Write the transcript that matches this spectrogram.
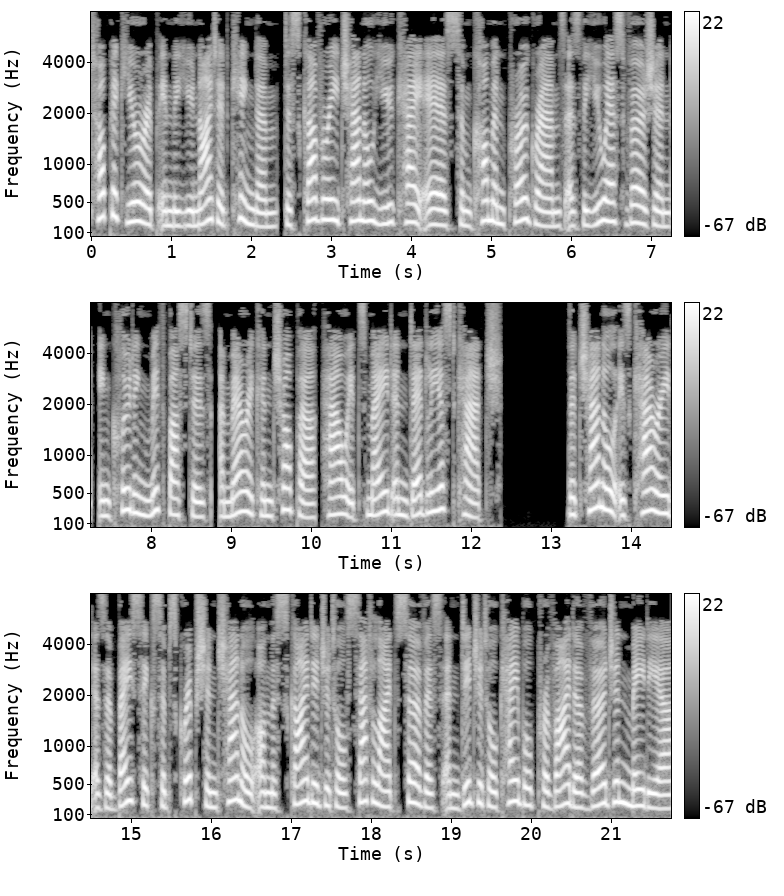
Topic Europe In the United Kingdom, Discovery Channel UK airs some common programs as the US version, including Mythbusters, American Chopper, How It's Made and Deadliest Catch. The channel is carried as a basic subscription channel on the Sky Digital satellite service and digital cable provider Virgin Media.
